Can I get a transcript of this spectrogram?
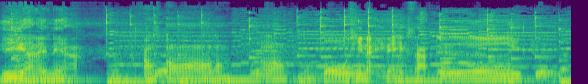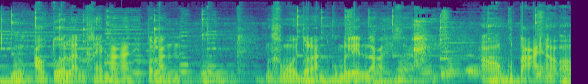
เฮียอะไรเนี่ยเอาเอาเอาเอาเอโปที่ไหนเนี่ยไอสัตว์เอ้ยมึงเอาตัวรันใครมาเนี่ยตัวรันมึงขโมยตัวรันกูมาเล่นเหรอไอสัตว์นี่ เอากูตายเอาเอา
